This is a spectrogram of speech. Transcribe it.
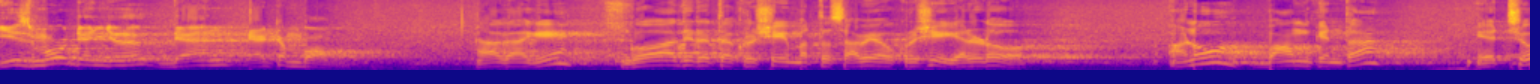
is more danger than atom bomb ಹಾಗಾಗಿ ಗೋವಾದಿರತ ಕೃಷಿ ಮತ್ತು ಸಾವಯವ ಕೃಷಿ ಎರಡು ಅಣು ಬಾಂಬ್ಗಿಂತ ಹೆಚ್ಚು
